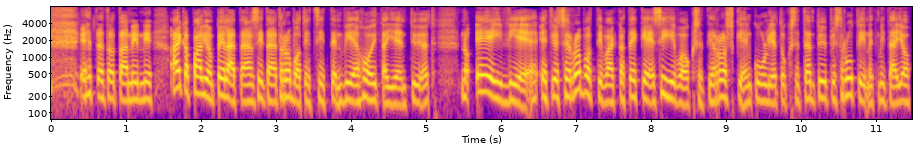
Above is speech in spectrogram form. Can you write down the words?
että tota, niin, niin, aika paljon pelätään sitä, että robotit sitten vie hoitajien työt. No ei vie. Että jos se robotti vaikka tekee siivoukset ja roskien kuljetukset, tämän tyyppiset rutiinit, mitä jo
